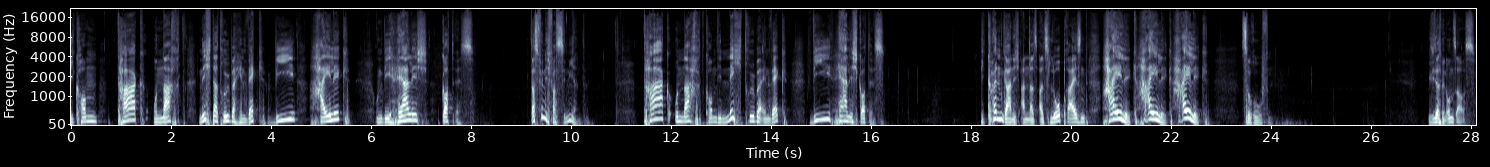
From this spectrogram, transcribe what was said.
die kommen Tag und Nacht nicht darüber hinweg, wie heilig und wie herrlich Gott ist. Das finde ich faszinierend. Tag und Nacht kommen die nicht drüber hinweg, wie herrlich Gott ist. Die können gar nicht anders als lobpreisend heilig, heilig, heilig zu rufen. Wie sieht das mit uns aus?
